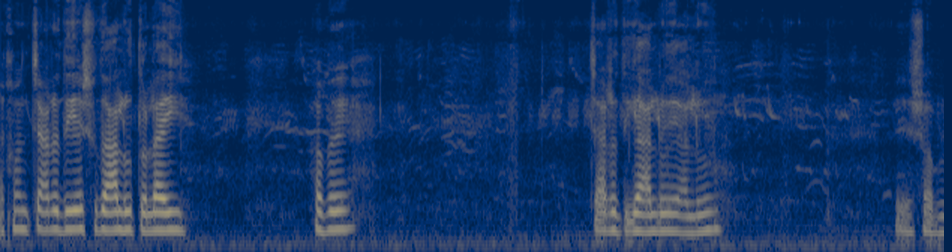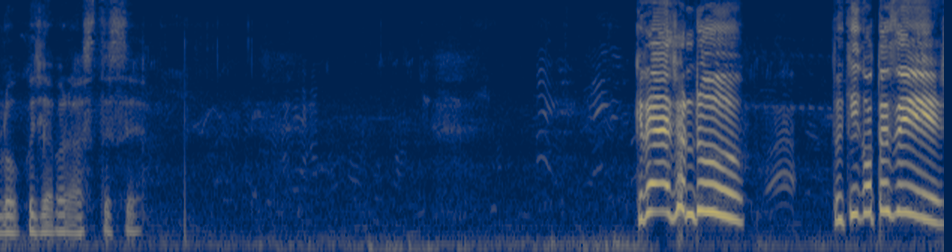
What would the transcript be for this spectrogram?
এখন চারদিকে শুধু আলু তোলাই। হবে। চারদিকে আলু আলু সব লোক যে আবার আসতেছে। কিরে ঝন্টু, তুই কি করতেছিস?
